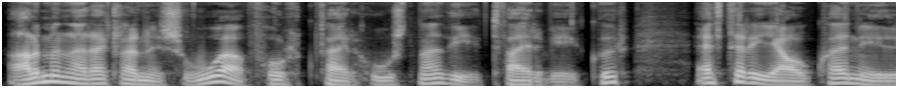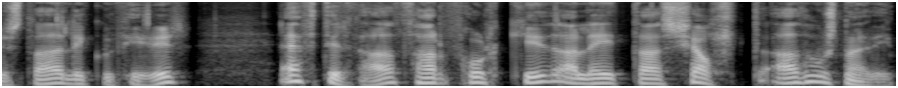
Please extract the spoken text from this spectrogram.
Almennareglan er svo að fólk fær húsnaði í tvær vikur eftir að jákvæð niðurstað likur fyrir. Eftir það þarf fólkið að leita sjálft að húsnaði.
